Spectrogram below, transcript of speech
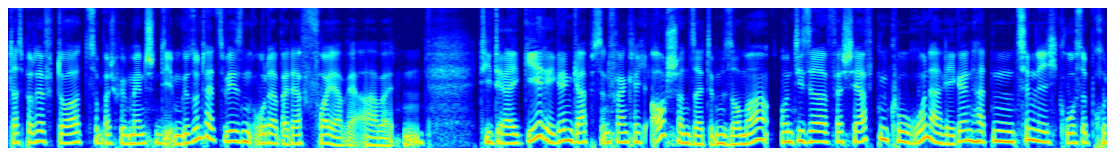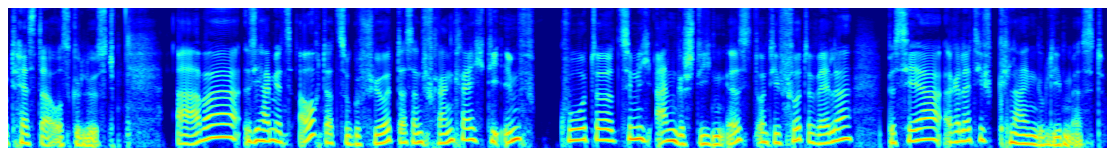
Das betrifft dort zum Beispiel Menschen, die im Gesundheitswesen oder bei der Feuerwehr arbeiten. Die 3G-Regeln gab es in Frankreich auch schon seit dem Sommer und diese verschärften Corona-Regeln hatten ziemlich große Proteste ausgelöst. Aber sie haben jetzt auch dazu geführt, dass in Frankreich die Impf Quote ziemlich angestiegen ist und die vierte Welle bisher relativ klein geblieben ist.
